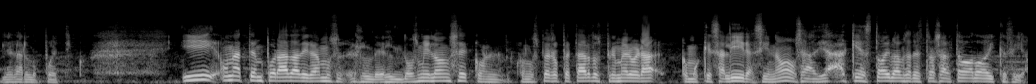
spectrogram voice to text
Llegar a lo poético. Y una temporada, digamos, el, 2011 con, con, los perros petardos, primero era como que salir así, ¿no? O sea, ya aquí estoy, vamos a destrozar todo y qué sé yo.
